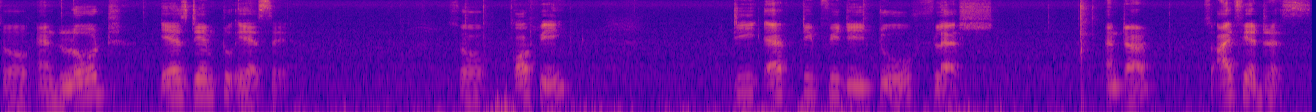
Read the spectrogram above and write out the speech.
So and load ASDM to ASA so copy TFTPD to flash. Enter. So IP address.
